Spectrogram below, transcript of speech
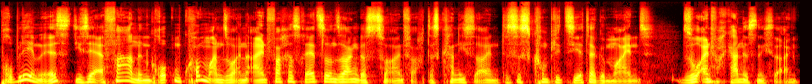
Problem ist, diese erfahrenen Gruppen kommen an so ein einfaches Rätsel und sagen, das ist zu einfach, das kann nicht sein, das ist komplizierter gemeint. So einfach kann es nicht sein.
